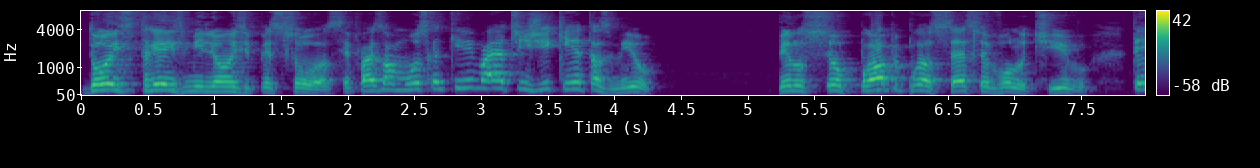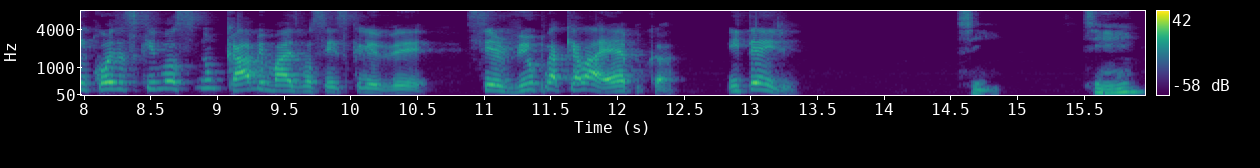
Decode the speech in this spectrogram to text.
2, 3 milhões de pessoas. Você faz uma música que vai atingir 500 mil pelo seu próprio processo evolutivo. Tem coisas que você não cabe mais você escrever. Serviu para aquela época. Entende? Sim. Sim.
